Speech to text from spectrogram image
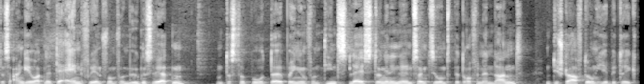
das angeordnete Einfrieren von Vermögenswerten und das Verbot der Erbringung von Dienstleistungen in einem sanktionsbetroffenen Land. Und die Strafdrohung hier beträgt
